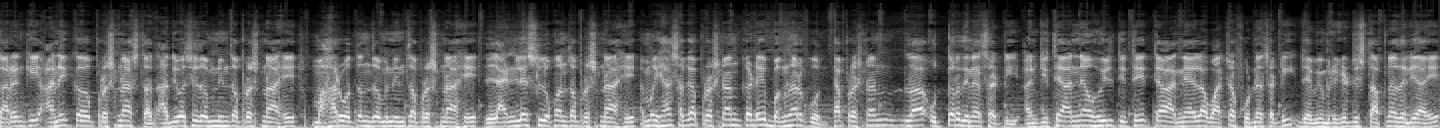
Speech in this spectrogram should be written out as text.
कारण की अनेक प्रश्न असतात. आदिवासी जमिनींचा प्रश्न आहे महार वतन जमिनींचा प्रश्न आहे लँडलेस लोकांचा प्रश्न आहे मग ह्या सगळ्या प्रश्नांकडे बघणार कोण? त्या प्रश्नांना उत्तर देण्यासाठी. आणि जिथे अन्याय होईल तिथे त्या अन्यायाला वाचा फोडण्यासाठी जयभीम ब्रिगेडची स्थापना झाली आहे.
